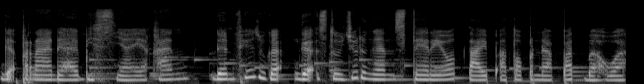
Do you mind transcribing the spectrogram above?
gak pernah ada habisnya ya kan dan Vio juga gak setuju dengan stereotype atau pendapat bahwa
